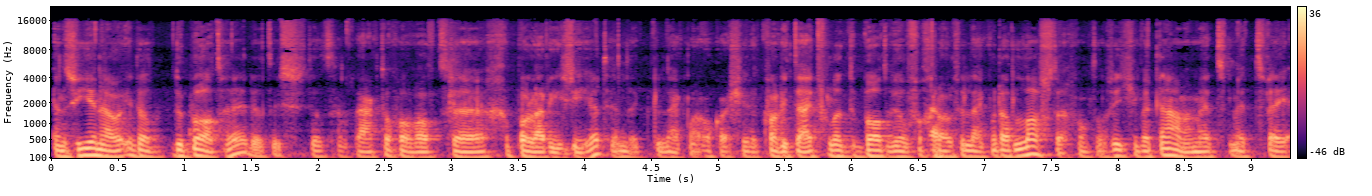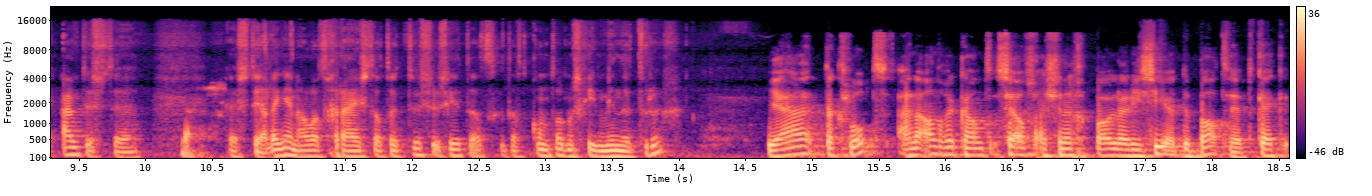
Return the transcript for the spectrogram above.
En zie je nou in dat debat, hè, dat, is, dat raakt toch wel wat uh, gepolariseerd. En dat lijkt me ook als je de kwaliteit van het debat wil vergroten, lijkt me dat lastig. Want dan zit je met name met, met twee uiterste ja. Eh, stellingen. En al het grijs dat ertussen zit, dat, dat komt dan misschien minder terug. Ja, dat klopt. Aan de andere kant, zelfs als je een gepolariseerd debat hebt. Kijk,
